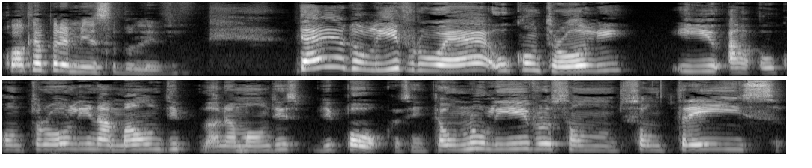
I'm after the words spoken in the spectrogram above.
Qual é a premissa do livro? a ideia do livro é o controle e a- o controle na mão de na mão de, de poucos. Então, no livro são são três,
